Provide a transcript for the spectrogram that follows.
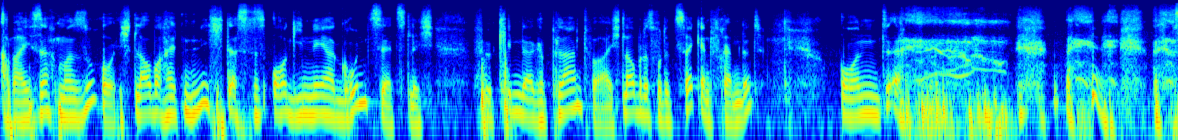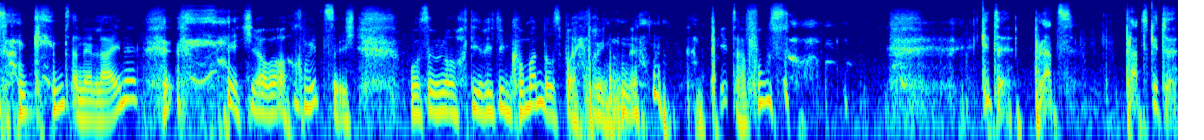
Aber ich sag mal so, ich glaube halt nicht, dass das originär grundsätzlich für Kinder geplant war. Ich glaube, das wurde zweckentfremdet. Und äh, so ein Kind an der Leine ich aber auch witzig. Muss nur noch die richtigen Kommandos beibringen. Ne? Peter Fuß. Gitte, Platz, Platzgitte.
